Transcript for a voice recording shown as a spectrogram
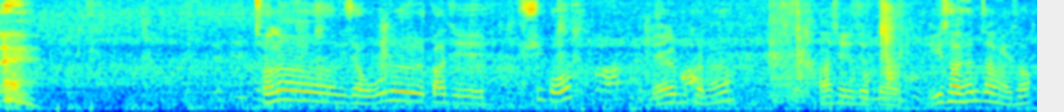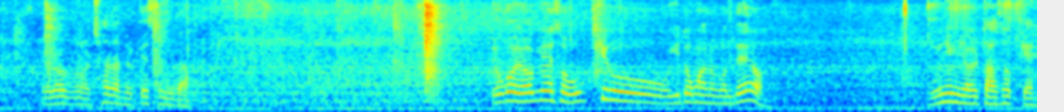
저는 이제 오늘까지 쉬고 내일부터는 다시 이제 또 이사 현장에서 여러분을 찾아뵙겠습니다. 요거 여기에서 5km 이동하는 건데요. 운임 15개. 예.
